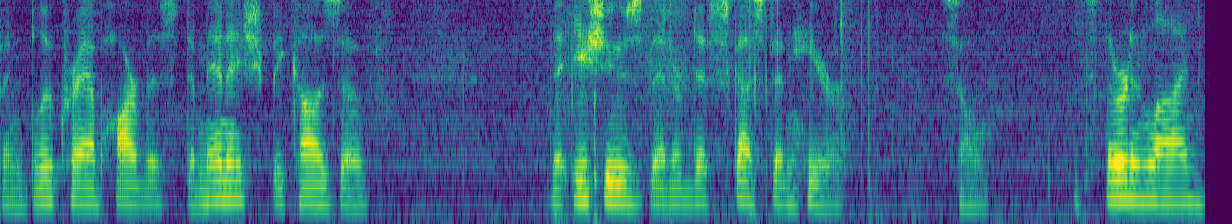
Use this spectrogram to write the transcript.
and blue crab harvest diminish because of the issues that are discussed in here. So it's third in line.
